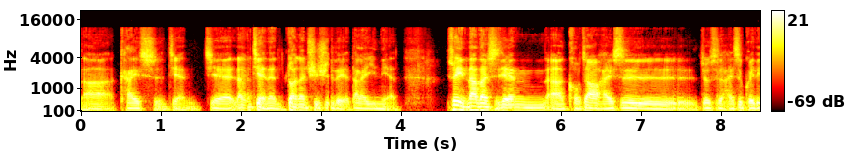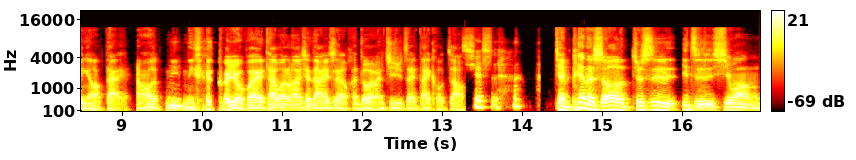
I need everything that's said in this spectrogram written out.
啊、呃，开始剪接，然后剪的断断续续的也大概一年。所以那段时间呃，口罩还是就是还是规定要戴。然后你你 如果有回来台湾的话，现在还是有很多人继续在戴口罩。确实。剪片的时候，就是一直希望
